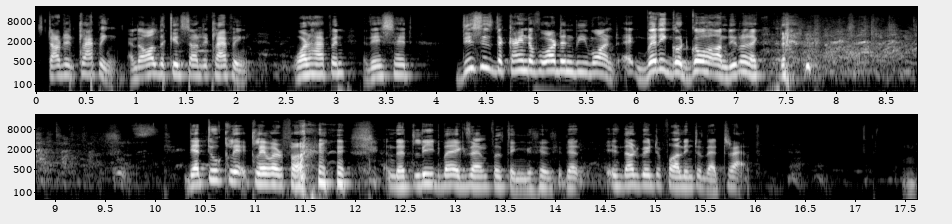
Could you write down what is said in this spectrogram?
started clapping, and all the kids started clapping. What happened? They said, "This is the kind of warden we want. Eh, very good. Go on." You know, like. they're too clever for that lead by example thing. that is not going to fall into that trap. Mm.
